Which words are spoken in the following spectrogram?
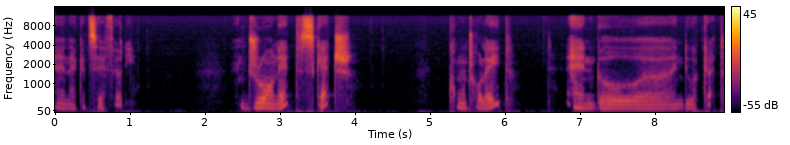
and I could say 30. Draw on it, sketch, Control 8, and go uh, and do a cut.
